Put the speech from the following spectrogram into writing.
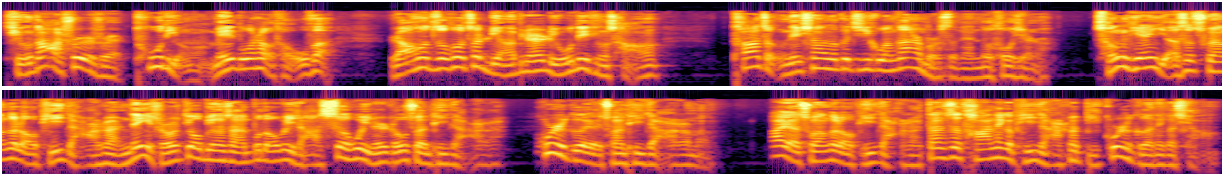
挺大岁数，秃顶，没多少头发，然后之后这两边留的挺长，他整的像那个机关干部似的，那头型，成天也是穿个老皮夹克。那时候调兵山不知道为啥社会人都穿皮夹克，棍哥也穿皮夹克嘛，他也穿个老皮夹克，但是他那个皮夹克比棍哥那个强，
